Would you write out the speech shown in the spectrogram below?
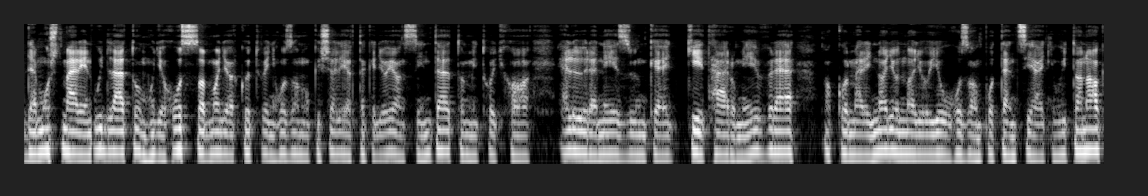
de most már én úgy látom, hogy a hosszabb magyar kötvényhozamok is elértek egy olyan szintet, amit hogyha előre nézzünk egy két-három három évre, akkor már egy nagyon-nagyon jó hozampotenciált nyújtanak.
